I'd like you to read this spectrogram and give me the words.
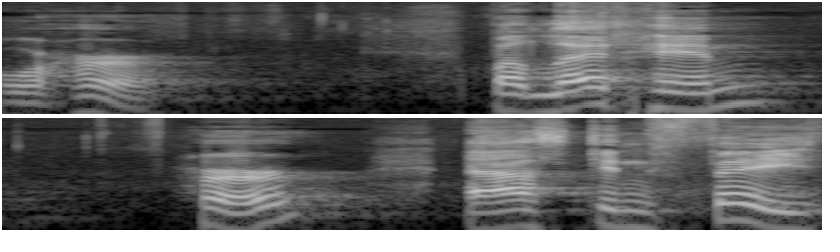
or her. But let him, her, ask in faith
